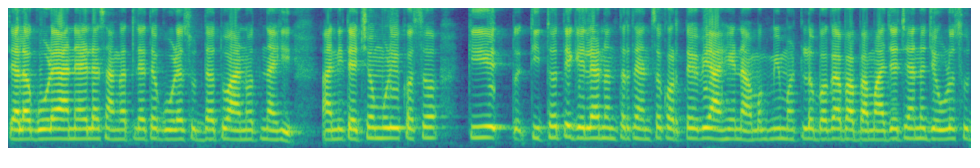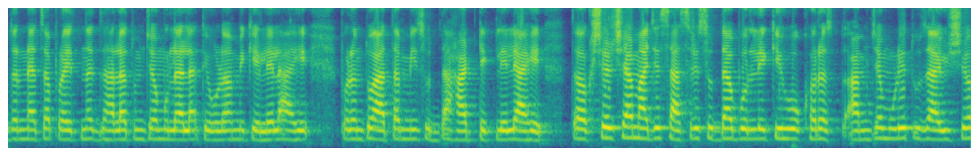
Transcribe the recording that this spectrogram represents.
त्याला गोळ्या आणायला सांगितल्या त्या गोळ्यासुद्धा तो आणत नाही. आणि त्याच्यामुळे कसं की त- तिथं ते गेल्यानंतर त्यांचं कर्तव्य आहे ना. मग मी म्हटलं बघा बाबा माझ्याच्यानं जेवढं सुधारण्याचा प्रयत्न झाला तुमच्या मुलाला तेवढं मी केलेला आहे. परंतु आता मी सुद्धा हात टेकलेले आहे. तर अक्षरशः माझे सासरेसुद्धा बोलले की हो खरंच आमच्यामुळे तुझं आयुष्य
